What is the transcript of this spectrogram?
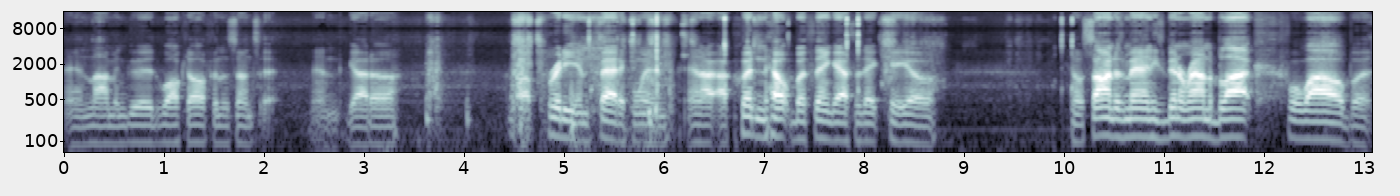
And Lyman Good walked off in the sunset and got a a pretty emphatic win. And I, I couldn't help but think after that KO, you know, Saunders, man, he's been around the block for a while, but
